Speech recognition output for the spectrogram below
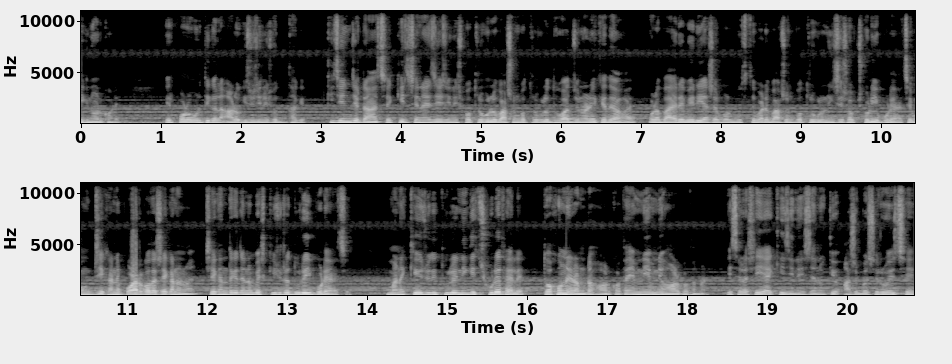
ইগনোর করে। এর পরবর্তীকালে আরও কিছু জিনিস হতে থাকে। কিচেন যেটা আছে কিচেনে যে জিনিসপত্রগুলো, বাসনপত্রগুলো ধোয়ার জন্য রেখে দেওয়া হয়, ওরা বাইরে বেরিয়ে আসার পর বুঝতে পারে বাসনপত্রগুলো নিচে সব ছড়িয়ে পড়ে আছে এবং যেখানে পড়ার কথা সেখানে নয়, সেখান থেকে যেন বেশ কিছুটা দূরেই পড়ে আছে। মানে কেউ যদি তুলে নিয়ে গিয়ে ছুঁড়ে ফেলে, তখন এরমটা হওয়ার কথা, এমনি এমনি হওয়ার কথা নয়। এছাড়া সেই একই জিনিস যেন কেউ আশেপাশে রয়েছে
